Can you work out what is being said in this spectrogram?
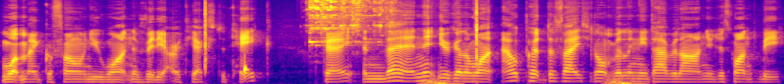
what microphone you want NVIDIA RTX to take. Okay, and then you're going to want output device. You don't really need to have it on. You just want to be,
